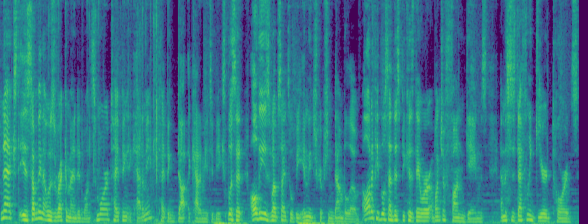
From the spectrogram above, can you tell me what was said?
Next is something that was recommended once more, Typing Academy, typing .academy to be explicit. All these websites will be in the description down below. A lot of people said this because they were a bunch of fun games, and this is definitely geared towards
